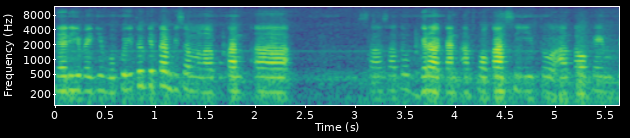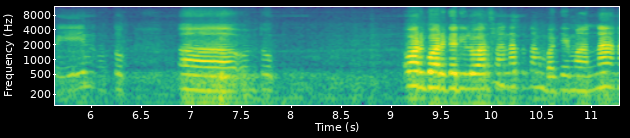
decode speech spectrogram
dari packing buku itu kita bisa melakukan eh, salah satu gerakan advokasi itu atau campaign untuk eh, untuk warga-warga di luar sana tentang bagaimana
